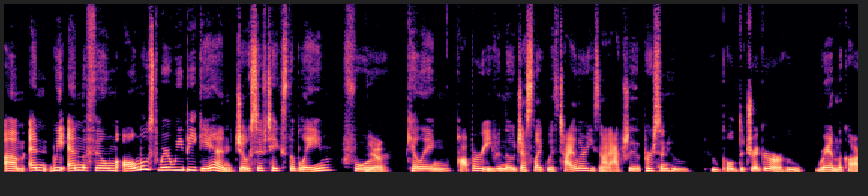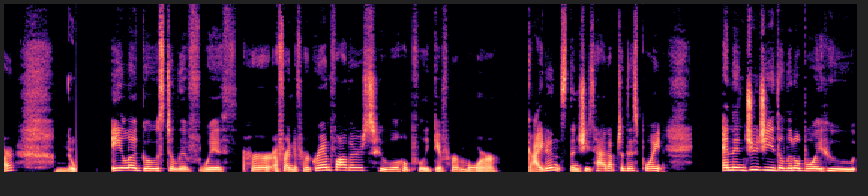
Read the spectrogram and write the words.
Um, and we end the film almost where we began. Joseph takes the blame for Yeah. killing Popper, even though just like with Tyler, he's not actually the person who who pulled the trigger or who ran the car. Nope. Ayla goes to live with her a friend of her grandfather's who will hopefully give her more guidance than she's had up to this point. And then Juji, the little boy who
